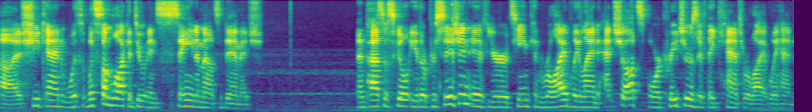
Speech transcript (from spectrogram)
uh, she can, with, with some luck, do insane amounts of damage. And passive skill, either Precision, if your team can reliably land headshots, or Creatures, if they can't reliably hand,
